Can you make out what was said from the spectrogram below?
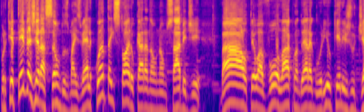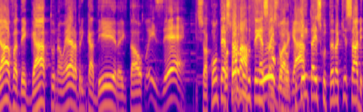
Porque teve a geração dos mais velhos, quanta história o cara não, não sabe de. Bah, o teu avô lá, quando era guri, o que ele judiava de gato não era brincadeira e tal. Pois é. Isso acontece, Botava todo mundo tem essa história. Quem tá escutando aqui sabe.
